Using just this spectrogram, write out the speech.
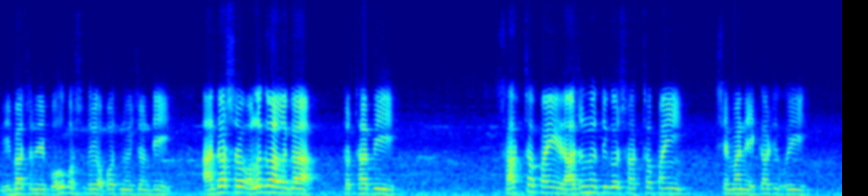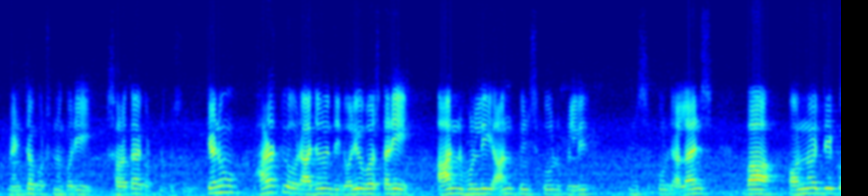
ନିର୍ବାଚନରେ ବହୁ ବର୍ଷ ଧରି ଅବତୀର୍ଣ୍ଣ ହୋଇଛନ୍ତି ଆଦର୍ଶ ଅଲଗା ଅଲଗା ତଥାପି ସ୍ୱାର୍ଥ ପାଇଁ ରାଜନୈତିକ ସ୍ୱାର୍ଥ ପାଇଁ ସେମାନେ ଏକାଠି ହୋଇ ମେଣ୍ଟ ଗଠନ କରି ସରକାର ଗଠନ କରିଛନ୍ତି ତେଣୁ ଭାରତୀୟ ରାଜନୀତି ଦଳୀୟ ବ୍ୟବସ୍ଥାରେ ଅନହୋଲି ଅନପ୍ରିନ୍ସିପଲ୍ଡ ପ୍ରିନ୍ସିପଲ୍ଡ ଆଲାଏନ୍ସ ବା ଅନୈତିକ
